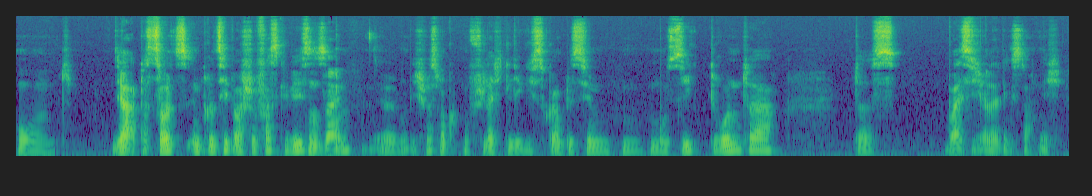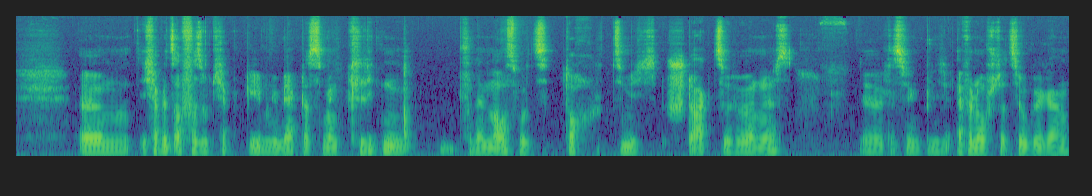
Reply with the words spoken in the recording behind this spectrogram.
Und ja, das soll es im Prinzip auch schon fast gewesen sein. Ähm, ich muss mal gucken, vielleicht lege ich sogar ein bisschen Musik drunter. Das weiß ich allerdings noch nicht. Ähm, ich habe jetzt auch versucht, ich habe eben gemerkt, dass mein Klicken von der Maus wohl doch ziemlich stark zu hören ist. Äh, deswegen bin ich einfach nur auf Station gegangen.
